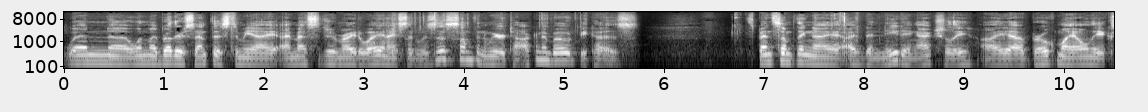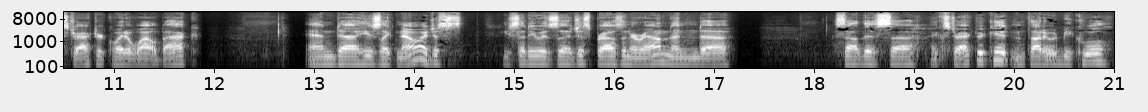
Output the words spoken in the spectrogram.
when uh, when my brother sent this to me, I, I messaged him right away and I said, "Was this something we were talking about?" Because it's been something I I've been needing actually. I uh, broke my only extractor quite a while back, and uh, he's like, "No, I just." He said he was uh, just browsing around and uh, saw this extractor kit and thought it would be cool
